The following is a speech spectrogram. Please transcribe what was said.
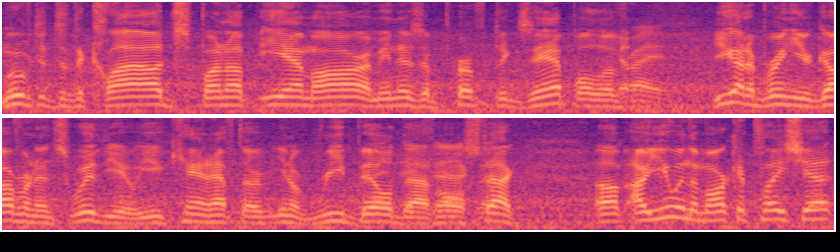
moved it to the cloud, spun up EMR. I mean, there's a perfect example of, Right. you got to bring your governance with you. You can't have to you know, rebuild that whole stack. Um, are you in the marketplace yet?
